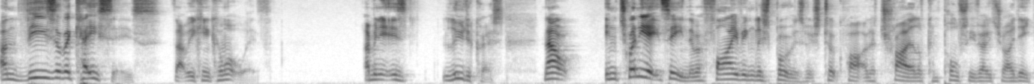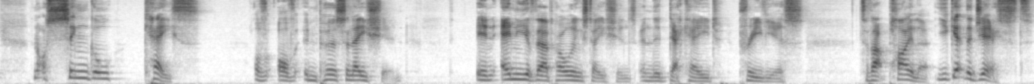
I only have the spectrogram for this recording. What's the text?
And these are the cases that we can come up with. I mean, it is ludicrous. Now, in 2018, there were five English boroughs which took part in a trial of compulsory voter ID. Not a single case of, of impersonation in any of their polling stations in the decade previous to that pilot. You get the gist.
